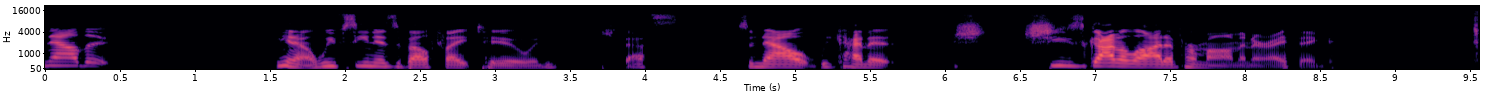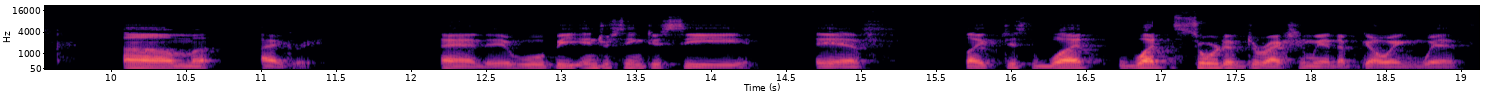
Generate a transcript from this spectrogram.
now that you know, we've seen Isabel fight too, and that's so now we kind of sh- she's got a lot of her mom in her. I think. Um, I agree. And it will be interesting to see if like just what what sort of direction we end up going with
